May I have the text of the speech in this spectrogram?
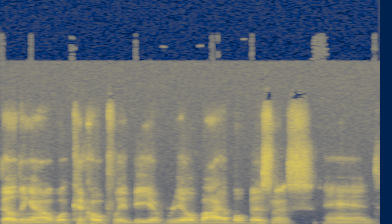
building out what could hopefully be a real viable business. And,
